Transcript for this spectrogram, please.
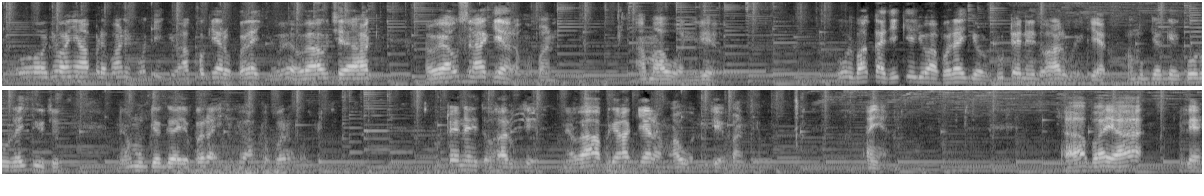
તો જો અહીંયા આપણે પાણી પહોંચી ગયું. આખો ક્યારો ભરાઈ ગયો હવે આવશે આ, હવે આવશે આ ક્યારામાં પાણી. આમાં આવવાનું છે. ફૂલ બાકા જીકી જો આ ભરાઈ ગયો, તૂટે નહીં તો સારું હોય ક્યારો. અમુક જગ્યાએ કોરું રહી ગયું છે. અમુક જગ્યાએ ભરાય ગયો આખો ભરાવો. તૂટે નહીં તો સારું છે. ને હવે આપણે આ ક્યારામાં આવવાનું છે પાણી અહીંયા. હા ભાઈ, હા. એટલે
